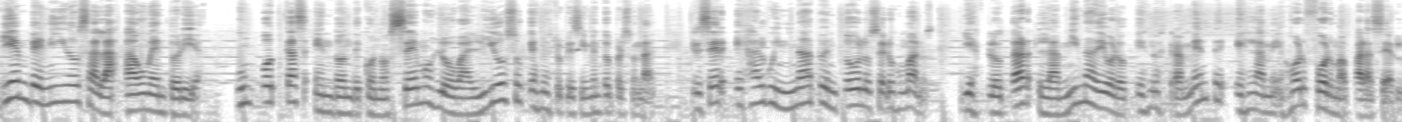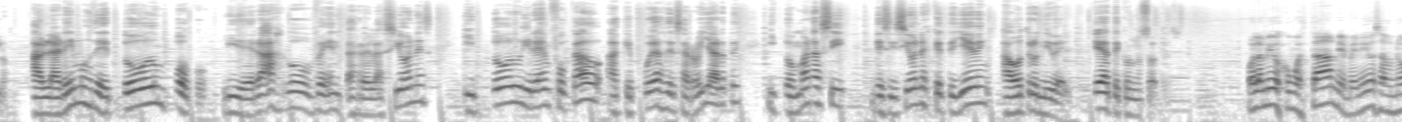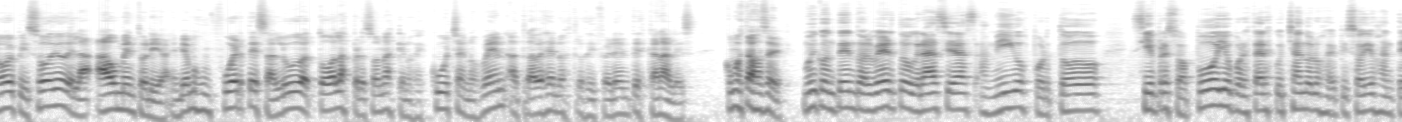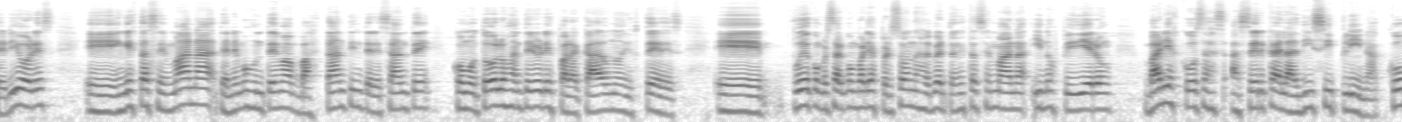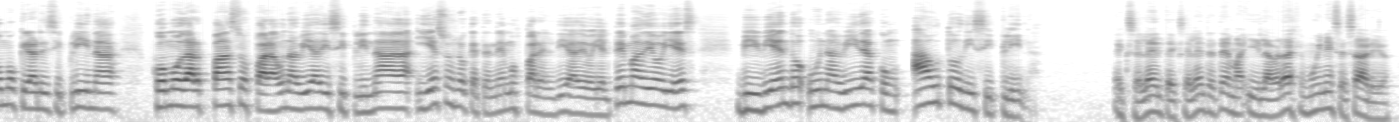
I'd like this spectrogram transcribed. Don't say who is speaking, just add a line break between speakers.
Bienvenidos a la Aumentoría, un podcast en donde conocemos lo valioso que es nuestro crecimiento personal. Crecer es algo innato en todos los seres humanos y explotar la mina de oro que es nuestra mente es la mejor forma para hacerlo. Hablaremos de todo un poco, liderazgo, ventas, relaciones y todo irá enfocado a que puedas desarrollarte y tomar así decisiones que te lleven a otro nivel. Quédate con nosotros.
Hola amigos, ¿cómo están? Bienvenidos a un nuevo episodio de la Aumentoría. Enviamos un fuerte saludo a todas las personas que nos escuchan, nos ven a través de nuestros diferentes canales. ¿Cómo estás, José?
Muy contento, Alberto. Gracias, amigos, por todo, siempre su apoyo, por estar escuchando los episodios anteriores. Eh, en esta semana tenemos un tema bastante interesante, como todos los anteriores, para cada uno de ustedes. Eh, pude conversar con varias personas, Alberto, en esta semana y nos pidieron varias cosas acerca de la disciplina, cómo crear disciplina, cómo dar pasos para una vida disciplinada y eso es lo que tenemos para el día de hoy. El tema de hoy es viviendo una vida con autodisciplina.
Excelente, excelente tema y la verdad es que muy necesario.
